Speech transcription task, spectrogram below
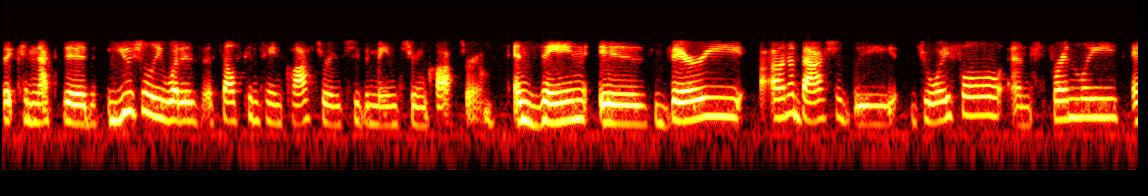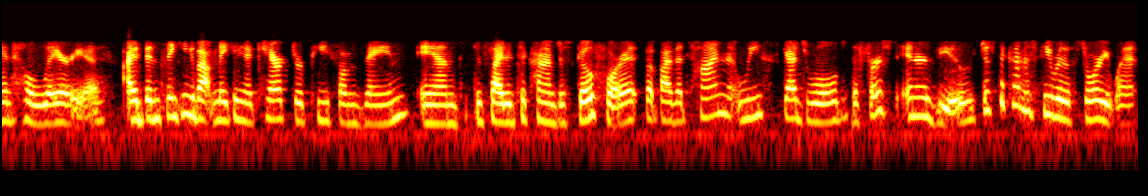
that connected usually what is a self contained classroom to the mainstream classroom. And Zane is very unabashedly joyful and friendly and hilarious. I'd been thinking about making a character piece on Zane and decided to kind of just go for it. But by the time that we scheduled the first interview, just to kind of see where the story went,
